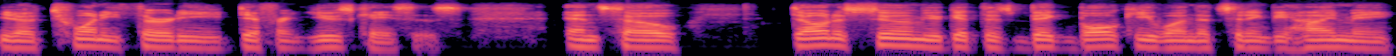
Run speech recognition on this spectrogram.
you know 20 30 different use cases. And so don't assume you get this big bulky one that's sitting behind me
